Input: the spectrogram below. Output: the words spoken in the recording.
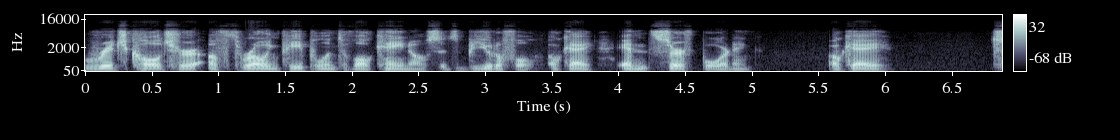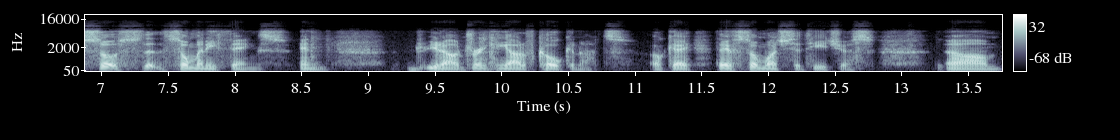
rich culture of throwing people into volcanoes. It's beautiful, okay? And surfboarding, okay? So so many things, and you know, drinking out of coconuts. Okay, they have so much to teach us. Um,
